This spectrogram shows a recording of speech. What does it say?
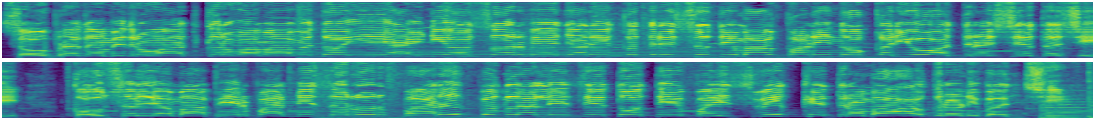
સૌપ્રથમ મિત્રો, વાત કરવામાં આવે તો એઆઈ ની અસર બે હજાર એકત્રીસ સુધીમાં ઘણી નોકરીઓ અદ્રશ્ય થશે. કૌશલ્યમાં ફેરફારની જરૂર ભારત પગલાં લેશે તો તે વૈશ્વિક ક્ષેત્રમાં અગ્રણી બનશે.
